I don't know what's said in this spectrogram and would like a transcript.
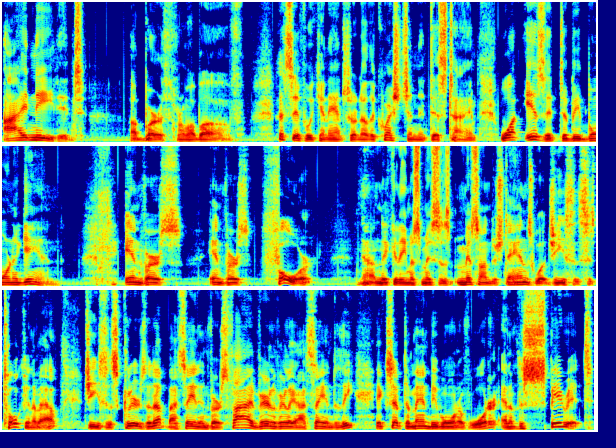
I needed a birth from above. Let's see if we can answer another question at this time. What is it to be born again? In verse in verse 4, now, Nicodemus misunderstands what Jesus is talking about. Jesus clears it up by saying in verse 5 Verily, verily, I say unto thee, except a man be born of water and of the Spirit,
